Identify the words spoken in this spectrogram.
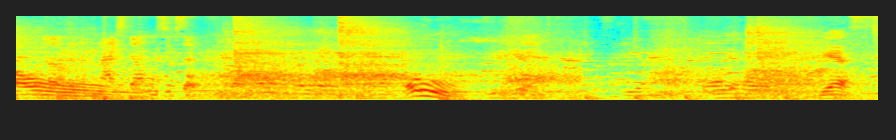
Oh. Nice down to six seven. Oh. Yes.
